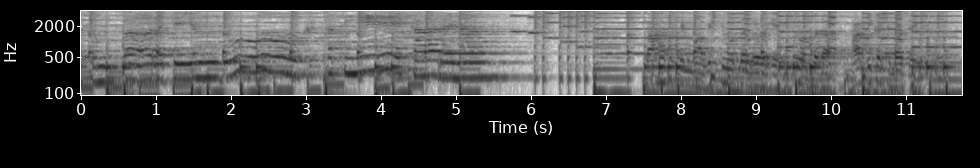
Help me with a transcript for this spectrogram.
ಸಂಸಾರಕ್ಕೆ ಎಂದು ಸತಿಯೇ ಕಾರಣ. ಸಾಹಸ ಸಿಂಹ ವಿಷ್ಣುವರ್ಧನ್ ರವರಿಗೆ ಹಬ್ಬದ ಹಾರ್ದಿಕ ಶುಭಾಶಯಗಳು.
